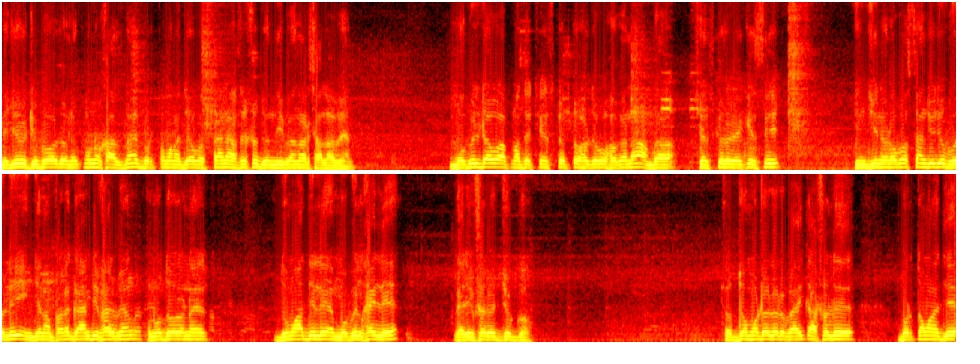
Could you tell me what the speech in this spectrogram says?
মেজরিটি বড় অনেক কোনো কাজ নাই। বর্তমানে যে অবস্থানে আছে, শুধু নিবেন আর চালাবেন। মোবিলটাও আপনাদের চেঞ্জ করতে হবে না। আমরা চেঞ্জ করে রেখেছি। ইঞ্জিনের অবস্থান যদি বলি ইঞ্জিন আপনারা গ্যারান্টি পারবেন। কোনো ধরনের দুমা দিলে মোবিল খাইলে গাড়ি ফেরত যোগ্য। চোদ্দ মডেলের বাইক, আসলে বর্তমানে যে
